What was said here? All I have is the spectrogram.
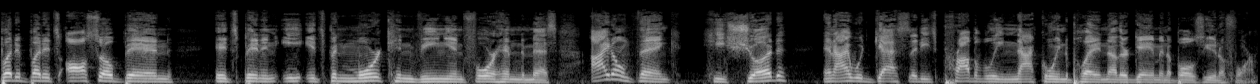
But it, but it's also been it's been an e- it's been more convenient for him to miss. I don't think he should, and I would guess that he's probably not going to play another game in a Bulls uniform.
